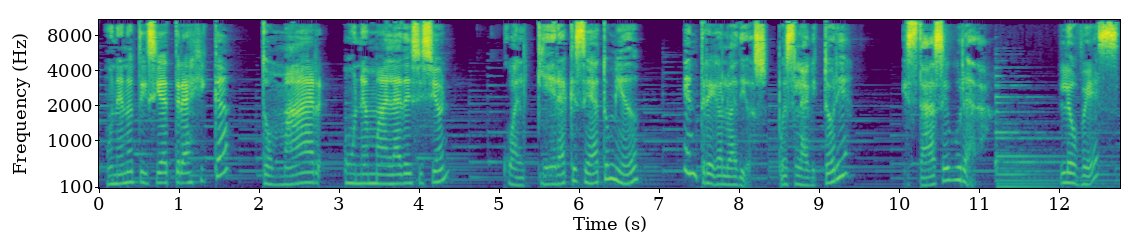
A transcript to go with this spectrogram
¿Una noticia trágica? ¿Tomar una mala decisión? Cualquiera que sea tu miedo, entrégalo a Dios, pues la victoria está asegurada. ¿Lo ves?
